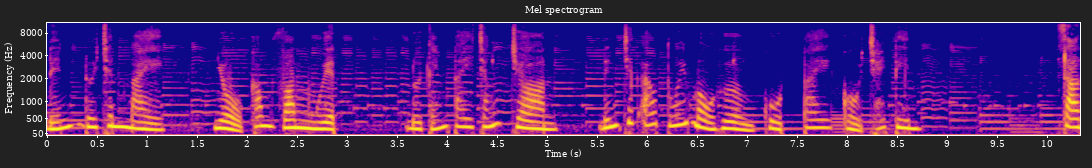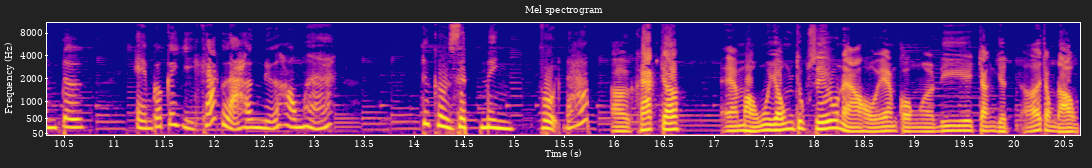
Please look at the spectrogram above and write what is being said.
Đến đôi chân mày nhổ cong vòng nguyệt Đôi cánh tay trắng tròn đến chiếc áo túi màu hường cụt tay cổ trái tim. Sao anh Tư, em có cái gì khác lạ hơn nữa không hả? Tư cầu giật mình, vội đáp. Ờ, khác chứ. Em không có giống chút xíu nào hồi em còn đi chăn dịch ở trong đồng.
